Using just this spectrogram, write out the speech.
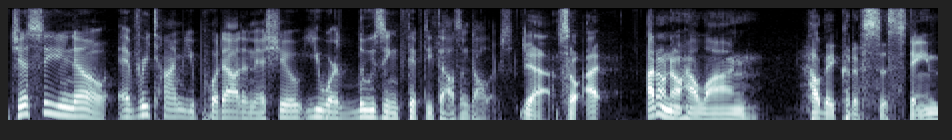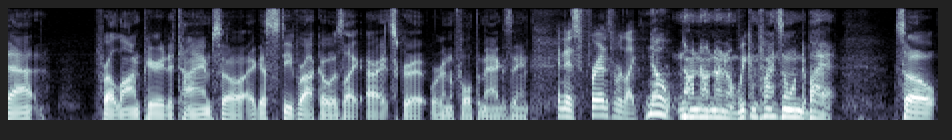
just so you know, every time you put out an issue, you are losing $50,000. Yeah. So I I don't know how long how they could have sustained that for a long period of time. So I guess Steve Rocco was like, "All right, screw it. We're going to fold the magazine." And his friends were like, no, No, no, no, no. We can find someone to buy it. So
